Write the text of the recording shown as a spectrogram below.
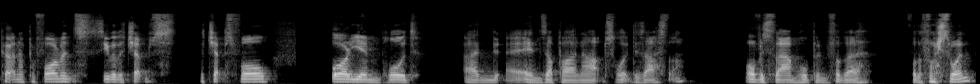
put in a performance, see where the chips the chips fall, or you implode and it ends up an absolute disaster. Obviously, I'm hoping for the for the first one.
